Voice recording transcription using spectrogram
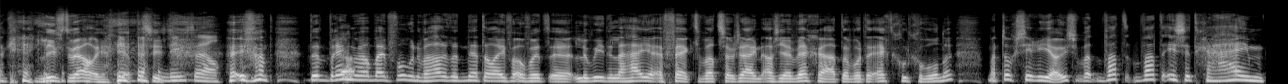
Okay. Liefst wel, ja, ja precies. Liefst wel. Hey, want dat brengt me wel bij het volgende. We hadden het net al even over het uh, Louis de La Haye effect. Wat zou zijn als jij weggaat, dan wordt er echt goed gewonnen. Maar toch serieus, wat, wat, wat is het geheim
